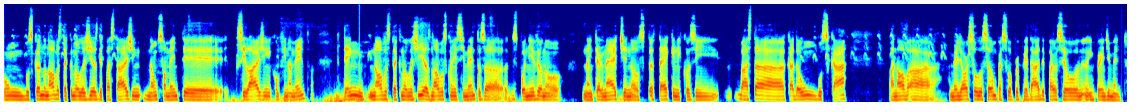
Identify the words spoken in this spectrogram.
com buscando novas tecnologias de pastagem, não somente silagem e confinamento. Tem novas tecnologias, novos conhecimentos uh, disponível no, na internet, nos técnicos e basta cada um buscar a nova a melhor solução para sua propriedade, para o seu empreendimento.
